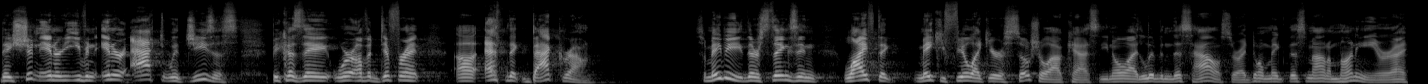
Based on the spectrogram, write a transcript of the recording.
they shouldn't enter, even interact with Jesus because they were of a different uh, ethnic background. So maybe there's things in life that make you feel like you're a social outcast. You know, I live in this house, or I don't make this amount of money, or I,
